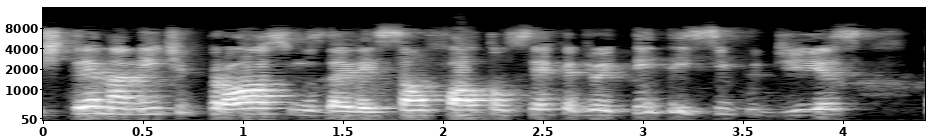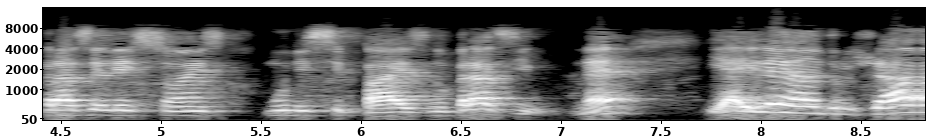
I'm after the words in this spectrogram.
extremamente próximos da eleição, faltam cerca de 85 dias para as eleições municipais no Brasil, né? E aí, Leandro, já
